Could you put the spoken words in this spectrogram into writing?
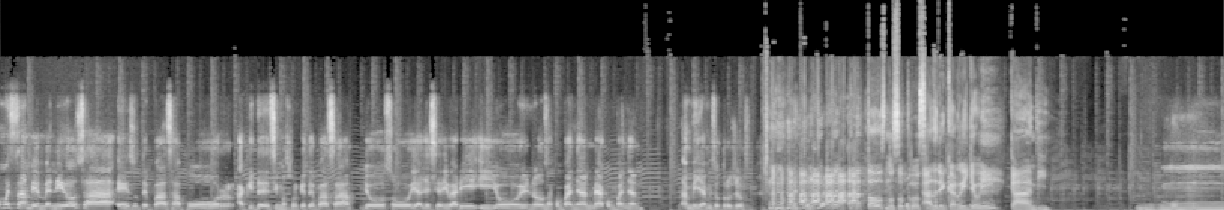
¿Cómo están? Bienvenidos a Eso te pasa por... Aquí te decimos por qué te pasa. Yo soy Alessia Divari y hoy nos acompañan, me acompañan a mí y a mis otros yo. a todos nosotros, Adri Carrillo y Candy. Mm,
